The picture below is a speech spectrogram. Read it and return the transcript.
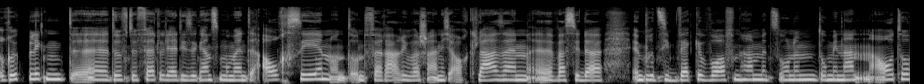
Rückblickend äh, dürfte Vettel ja diese ganzen Momente auch sehen und, und Ferrari wahrscheinlich auch klar sein, äh, was sie da im Prinzip weggeworfen haben mit so einem dominanten Auto.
